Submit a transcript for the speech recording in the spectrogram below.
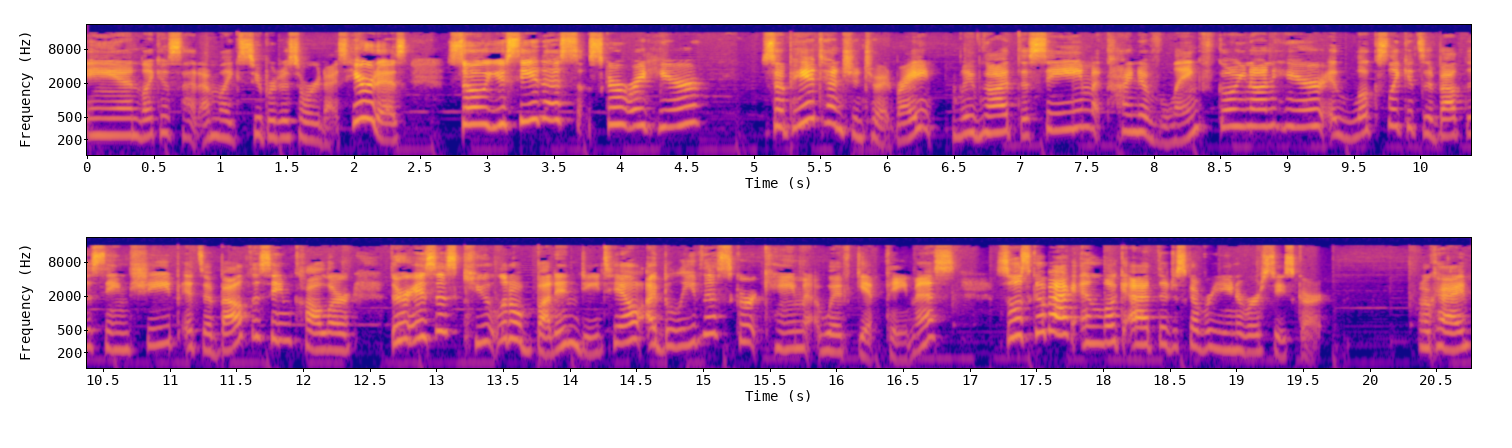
And like I said, I'm like super disorganized. Here it is. So you see this skirt right here? So pay attention to it, right? We've got the same kind of length going on here. It looks like it's about the same shape. It's about the same color. There is this cute little button detail. I believe this skirt came with Get Famous. So let's go back and look at the Discover University skirt. Okay,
